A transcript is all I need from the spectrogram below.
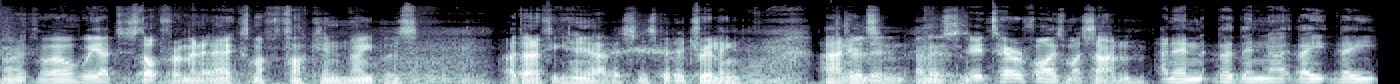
Right, well, we had to stop for a minute there because my fucking neighbours. I don't know if you can hear that, listeners, but they're drilling. And Drilling and it terrifies my son. And then, but then uh, they, they,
